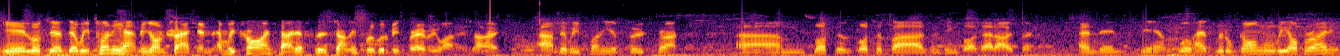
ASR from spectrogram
Yeah, look, there, there'll be plenty happening on track, and, and we try and cater for something for a little bit for everyone. So um, there'll be plenty of food trucks, um, lots of lots of bars and things like that open, and then yeah, we'll have Little Gong will be operating,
